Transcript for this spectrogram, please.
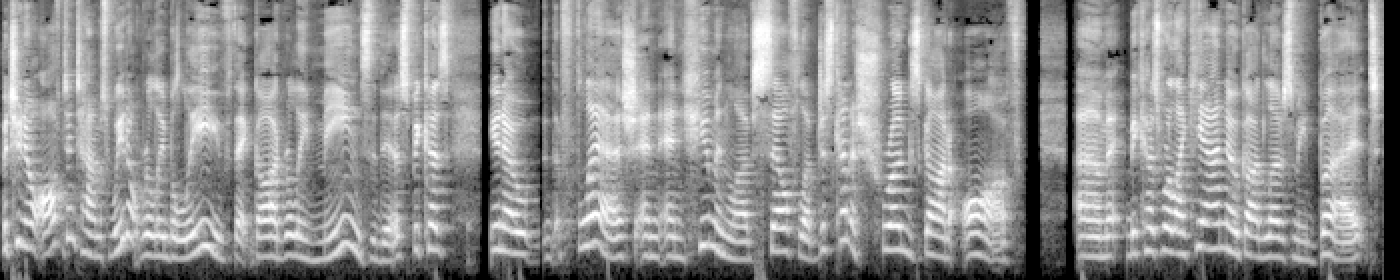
But you know, oftentimes we don't really believe that God really means this because, you know, the flesh and, and human love, self love, just kind of shrugs God off um, because we're like, yeah, I know God loves me, but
